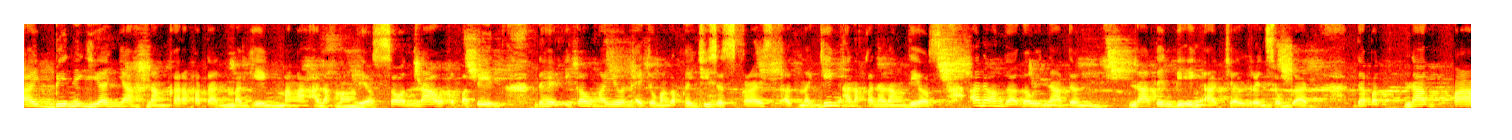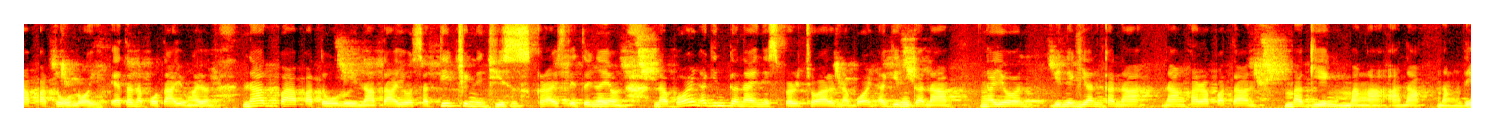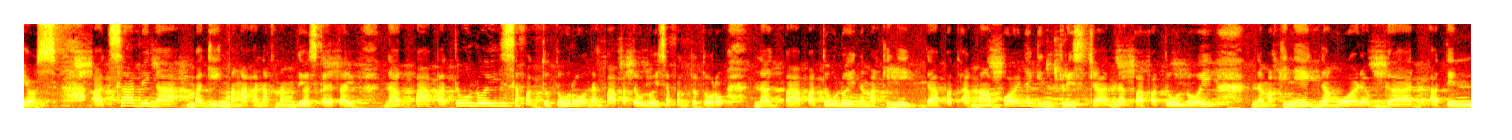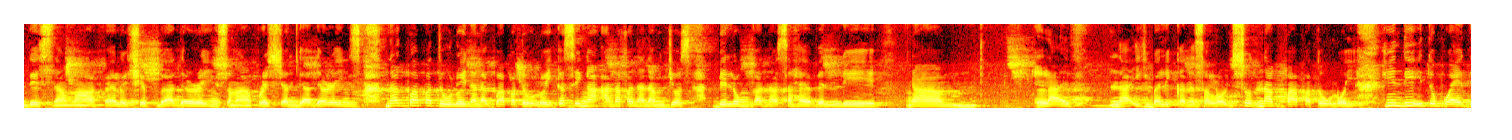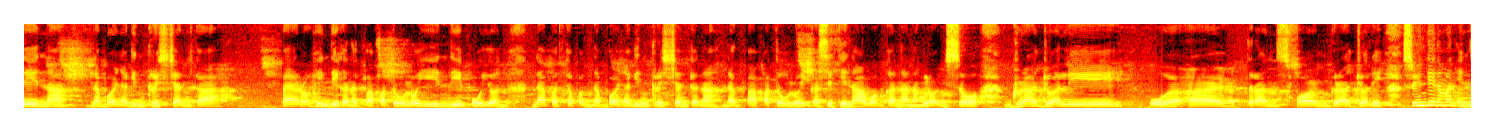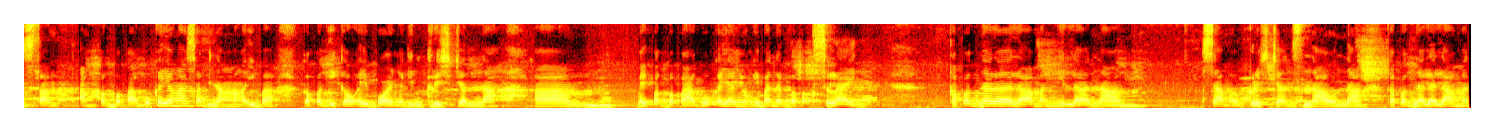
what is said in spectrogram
ay binigyan niya ng karapatan maging mga anak ng Diyos. So now kapatid, dahil ikaw ngayon ay tumanggap kay Jesus Christ at naging anak ka na ng Diyos, ano ang gagawin natin? Natin being a children of God. Dapat nagpapatuloy. Ito na po tayo ngayon. Nagpapatuloy na tayo sa teaching ni Jesus Christ. Ito na yun. Na born again ka na in spiritual, na born again ka na, ngayon, binigyan ka na ng karapatan maging mga anak ng Diyos. At sabi nga, maging mga anak ng Diyos, kaya tayo nagpapatuloy sa pagtuturo, nagpapatuloy sa pagtuturo, nagpapatuloy na makinig. Dapat ang mga born again Christian, nagpapatuloy na makinig ng Word of God, attendis ng mga fellowship gatherings, ng mga Christian gatherings, nagpapatuloy na nagpapatuloy kasi nga anak ka na ng Diyos, belong ka na sa heavenly um, life na ibalik ka na sa Lord. So, nagpapatuloy. Hindi ito pwede na, na born again Christian ka, pero hindi ka nagpapatuloy. Hindi po yon. Dapat kapag na born again Christian ka na, nagpapatuloy kasi tinawag ka na ng Lord. So, gradually, we are transformed gradually. So, hindi naman instant ang pagbabago. Kaya nga sabi ng mga iba, kapag ikaw ay born again Christian na, um, may pagbabago. Kaya yung iba nagbabackslide kapag nalalaman nila na some of Christians now na kapag nalalaman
